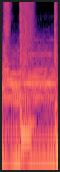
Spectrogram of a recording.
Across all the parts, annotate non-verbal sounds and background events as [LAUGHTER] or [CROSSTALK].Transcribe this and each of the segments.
you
